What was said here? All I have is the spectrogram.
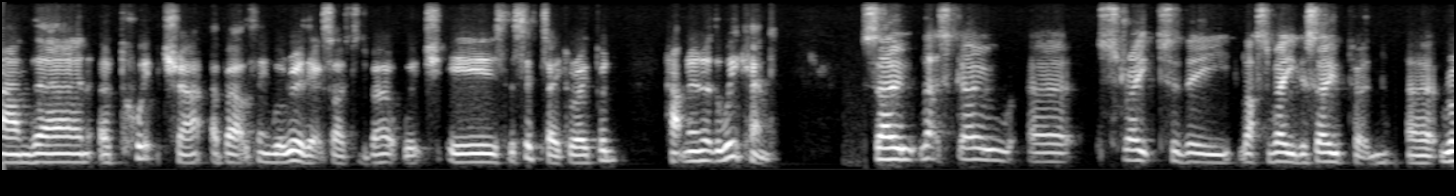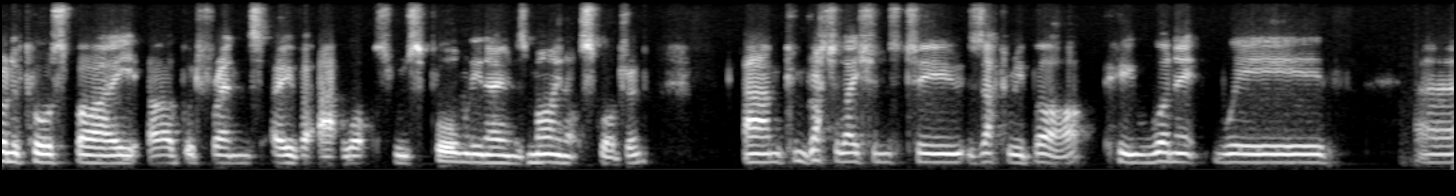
and then a quick chat about the thing we're really excited about, which is the Sith Taker Open happening at the weekend. So let's go uh, straight to the Las Vegas Open, uh, run, of course, by our good friends over at what was formerly known as Mynock Squadron. Um, congratulations to Zachary Bart, who won it with uh,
